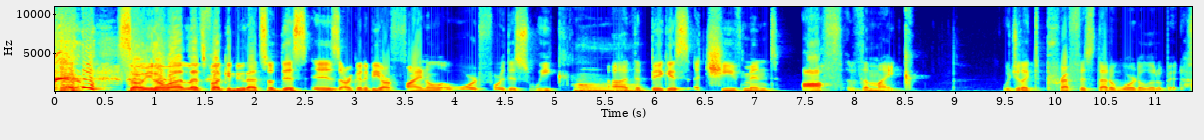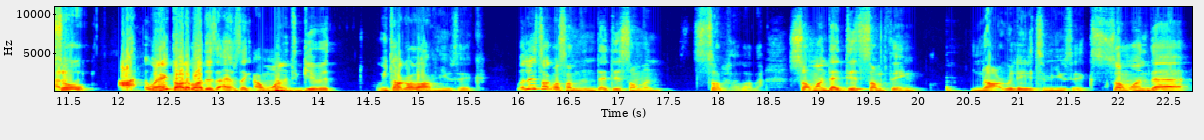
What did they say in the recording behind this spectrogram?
so you know what? Let's fucking do that. So this is are going to be our final award for this week. Uh, the biggest achievement off the mic. Would you like to preface that award a little bit? How so I, when I thought about this, I was like, I wanted to give it. We talk a lot of music, but let's talk about something that did someone, some, someone that did something not related to music. Someone that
